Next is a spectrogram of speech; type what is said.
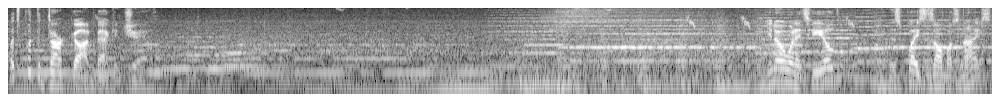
Let's put the Dark God back in jail. You know when it's healed? This place is almost nice.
